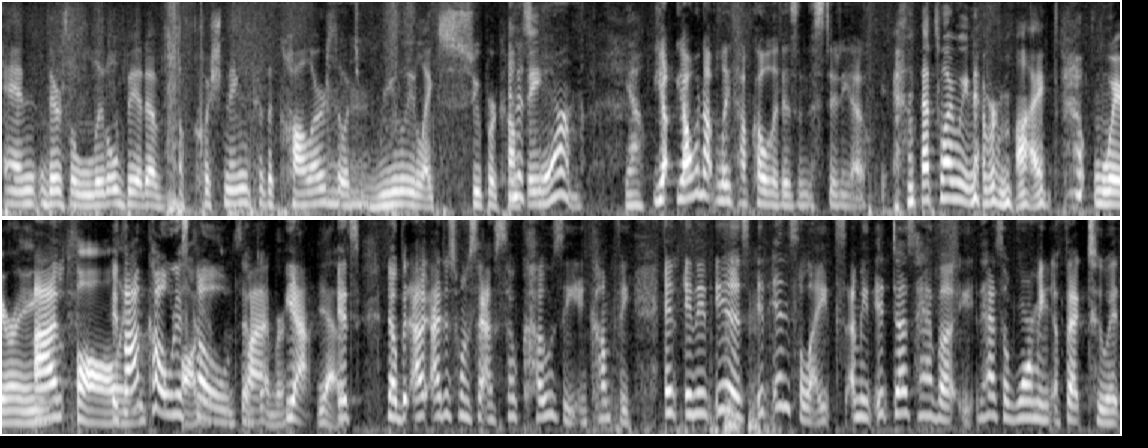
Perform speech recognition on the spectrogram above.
And there's a little bit of, of cushioning to the collar, so it's really like super Mm-hmm. And comfy. it's warm. Yeah, y'all would not believe how cold it is in the studio. that's why we never mind wearing I, fall. If I'm cold, it's August cold. September. Yeah. yeah. It's no, but I, I just want to say I'm so cozy and comfy, and and it is. It insulates. I mean, it does have a it has a warming effect to it,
